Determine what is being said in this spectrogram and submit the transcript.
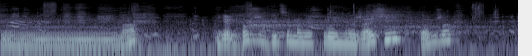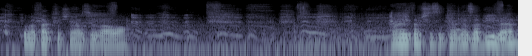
Mm, map? Jak dobrze widzę, manipulujny rzeźnik? Dobrze? Chyba tak to się nazywało. No i tam się zgania za bilem.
